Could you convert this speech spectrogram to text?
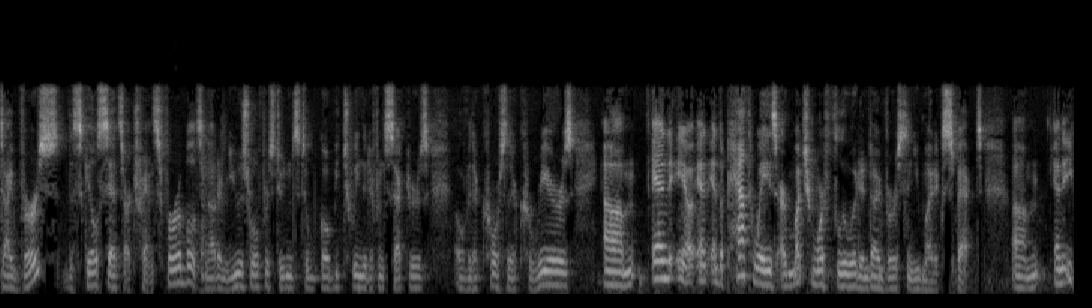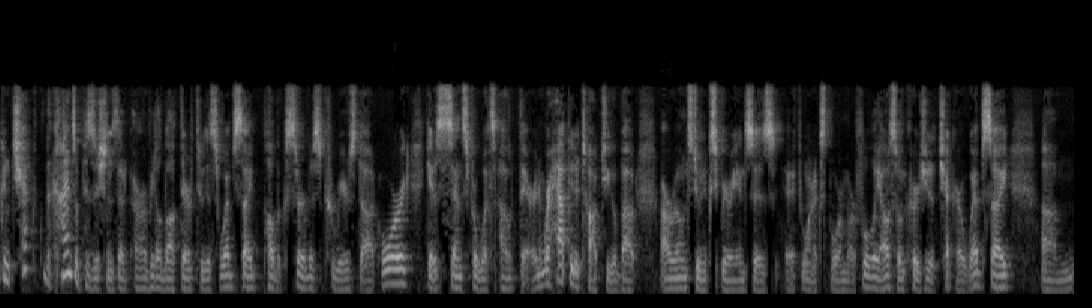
diverse. The skill sets are transferable. It's not unusual for students to go between the different sectors over the course of their careers. Um, and you know, and, and the pathways are much more fluid and diverse than you might expect. Um, and you can check the kinds of positions that are available out there through this website, publicservicecareers.org, get a sense for what's out there. And we're happy to talk to you about our own student experiences if you want to explore more fully. I also encourage you to check our website um,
